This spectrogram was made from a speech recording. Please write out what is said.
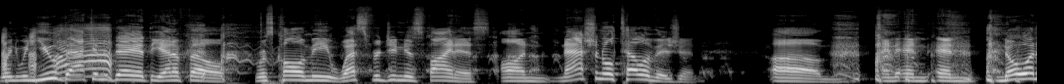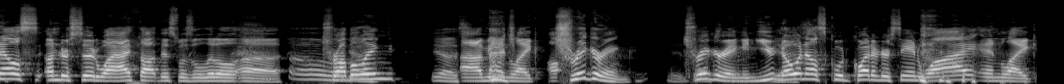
when when you back in the day at the NFL was calling me West Virginia's finest on national television, um, and and and no one else understood why I thought this was a little uh Oh, troubling. Yes. I mean, like uh, triggering. It's triggering, and you, no one else could quite understand why. and like,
